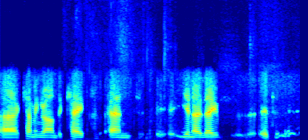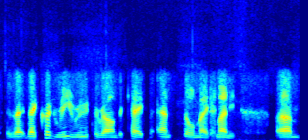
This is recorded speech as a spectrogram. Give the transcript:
uh, coming around the Cape, and you know they, they they could reroute around the Cape and still make money. Um,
